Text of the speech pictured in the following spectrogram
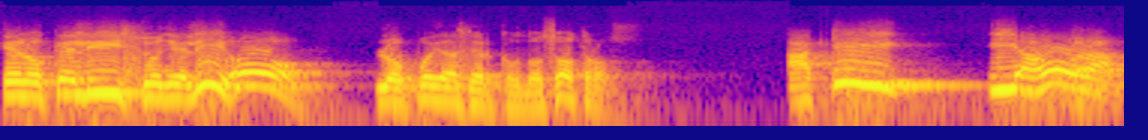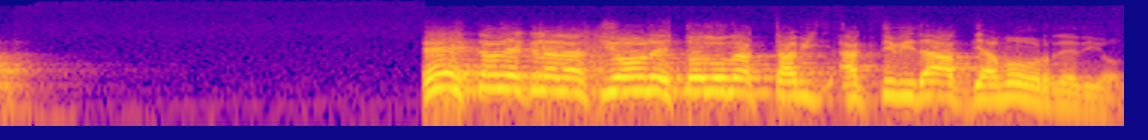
que lo que él hizo en el Hijo lo puede hacer con nosotros. Aquí y ahora. Esta declaración es toda una actividad de amor de Dios.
